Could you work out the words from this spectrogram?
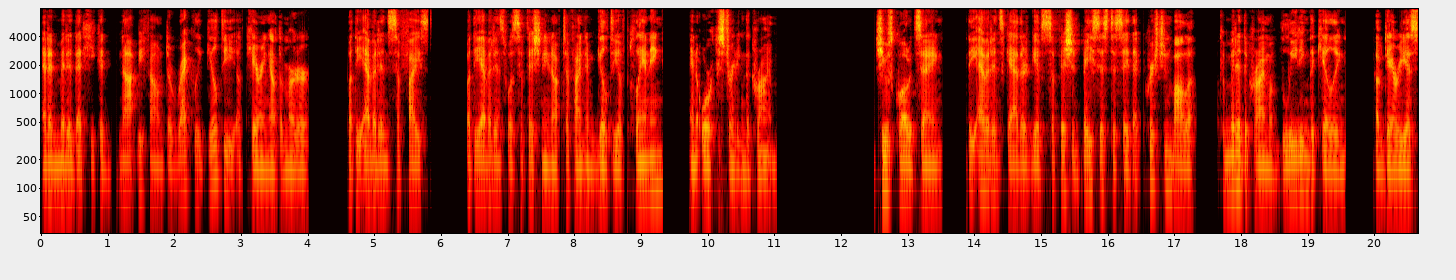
and admitted that he could not be found directly guilty of carrying out the murder, but the evidence sufficed but the evidence was sufficient enough to find him guilty of planning and orchestrating the crime. She was quoted saying, The evidence gathered gives sufficient basis to say that Krystian Bala committed the crime of leading the killing of Darius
